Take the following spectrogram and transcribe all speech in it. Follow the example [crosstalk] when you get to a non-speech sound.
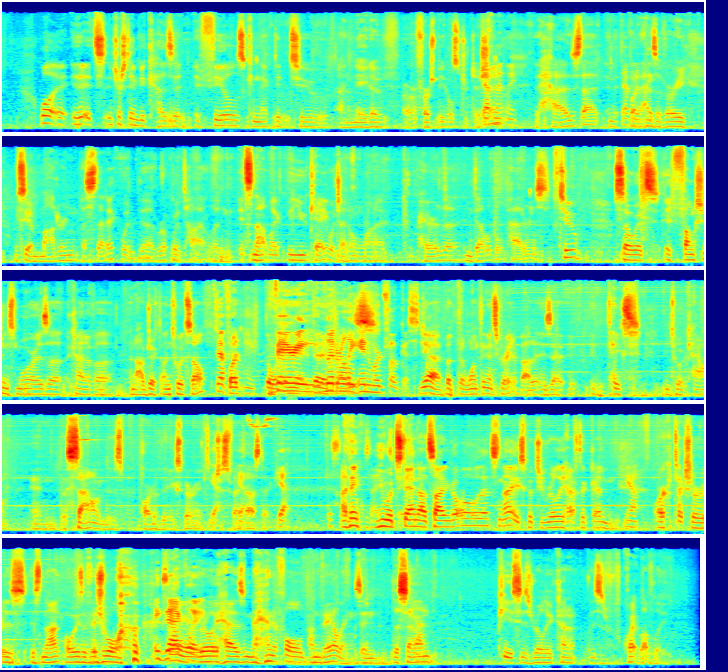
Well, it, it's interesting because it, it feels connected to a native or a First Peoples tradition. Definitely. It has that, and it, but it has a very, obviously, a modern aesthetic with the Mm-hmm. Rookwood tile. And it's not like the UK, which I don't want to compare the indelible patterns to. So it's it functions more as a, kind of a, an object unto itself. Definitely. But the Very that- that literally does- inward focused. Yeah, but the one thing that's great about it is that it, it takes into account and the sound is part of the experience, which Yeah, is fantastic. Yeah. The I think you would space. stand outside and go, "Oh, that's nice," but you really have to. And Yeah. architecture is is not always a visual. [laughs] thing. Exactly. It really has manifold unveilings, and the sound piece is really kind of is quite lovely.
